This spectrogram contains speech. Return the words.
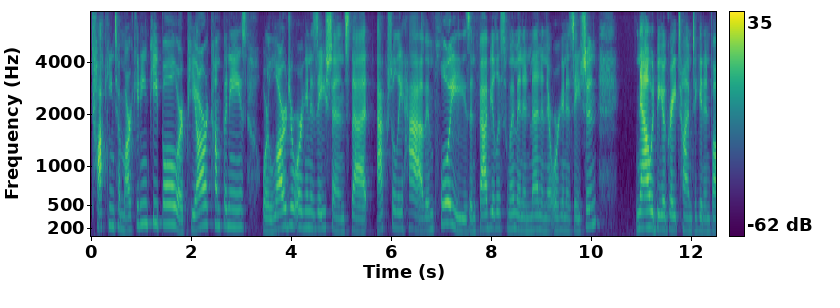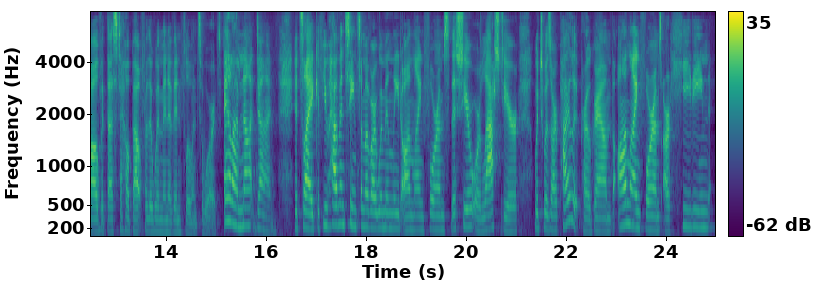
talking to marketing people or PR companies or larger organizations that actually have employees and fabulous women and men in their organization, now would be a great time to get involved with us to help out for the Women of Influence Awards. And I'm not done. It's like if you haven't seen some of our Women Lead online forums this year or last year, which was our pilot program, the online forums are heating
